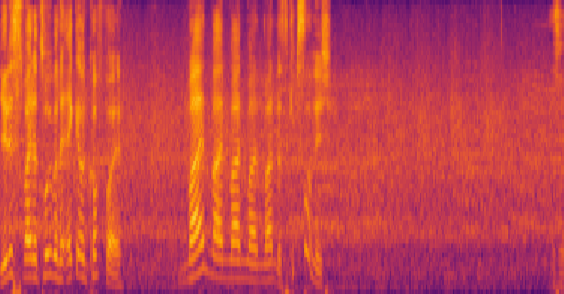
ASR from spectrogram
Jedes zweite Tor über eine Ecke und Kopfball. Mann, Mann, Mann, Mann, Mann, das gibt's doch nicht. Also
